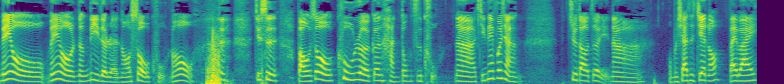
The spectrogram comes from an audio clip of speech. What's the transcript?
没有没有能力的人哦，受苦，然后就是饱受酷热跟寒冬之苦。那今天分享就到这里，那我们下次见喽，拜拜。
